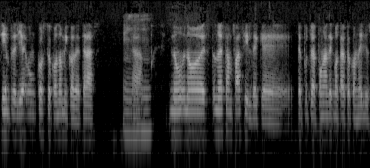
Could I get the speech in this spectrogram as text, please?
siempre lleva un costo económico detrás. O sea, Mm, no no es no es tan fácil de que te, te pongas en contacto con ellos.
